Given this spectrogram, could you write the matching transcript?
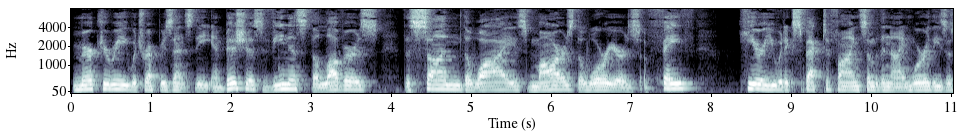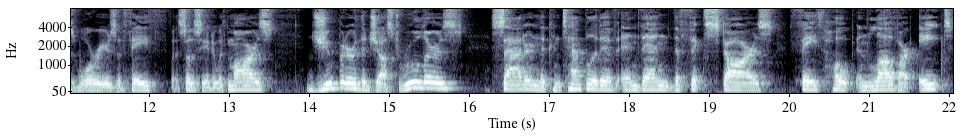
Mercury, which represents the ambitious, Venus, the lovers, the sun, the wise, Mars, the warriors of faith. Here you would expect to find some of the nine worthies as warriors of faith associated with Mars, Jupiter, the just rulers, Saturn, the contemplative, and then the fixed stars, faith, hope, and love are eight.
